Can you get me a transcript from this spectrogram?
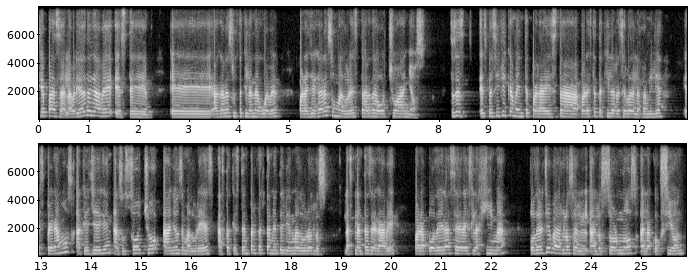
¿Qué pasa? La variedad de agave, este, eh, agave azul tequilana Weber, para llegar a su madurez tarda ocho años. Entonces, específicamente para, esta, para este tequila reserva de la familia, Esperamos a que lleguen a sus ocho años de madurez hasta que estén perfectamente bien maduros los, las plantas de agave para poder hacer es la jima, poder llevarlos al, a los hornos, a la cocción,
